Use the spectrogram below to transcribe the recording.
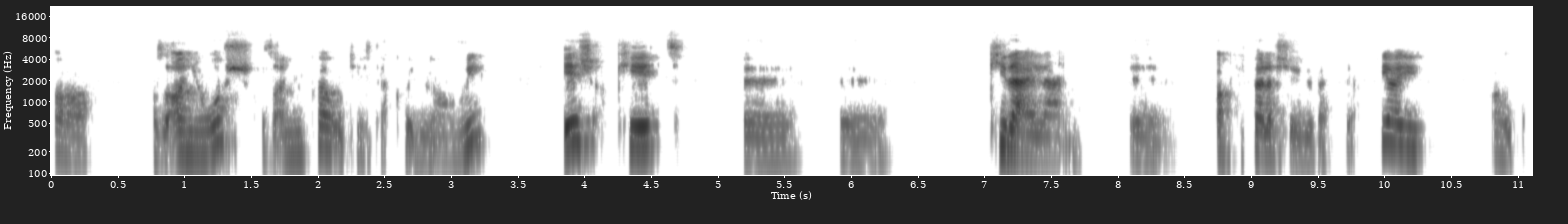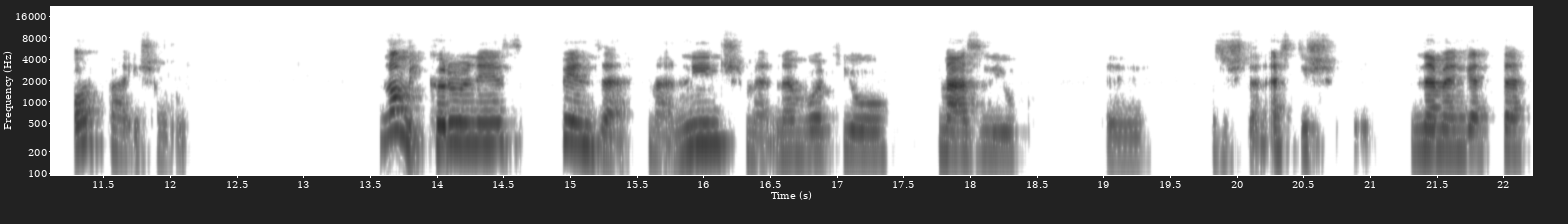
a, az anyós, az anyuka, úgy hívták, hogy Naomi, és a két ö, ö, királylány, ö, aki feleségül vette a fiait, a Orpá és a Ruth. Nomi körülnéz, pénze már nincs, mert nem volt jó mázliuk, az Isten ezt is nem engedte.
